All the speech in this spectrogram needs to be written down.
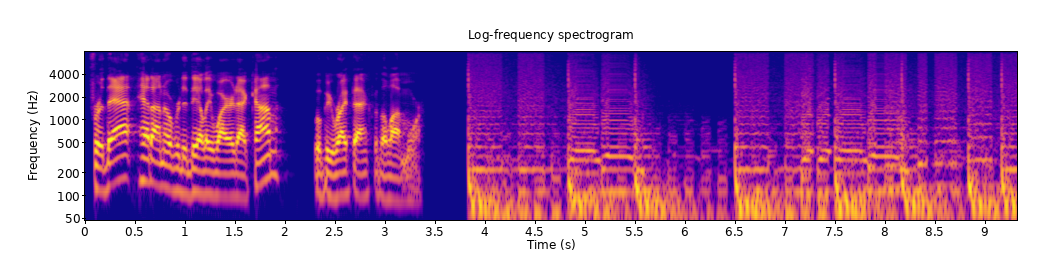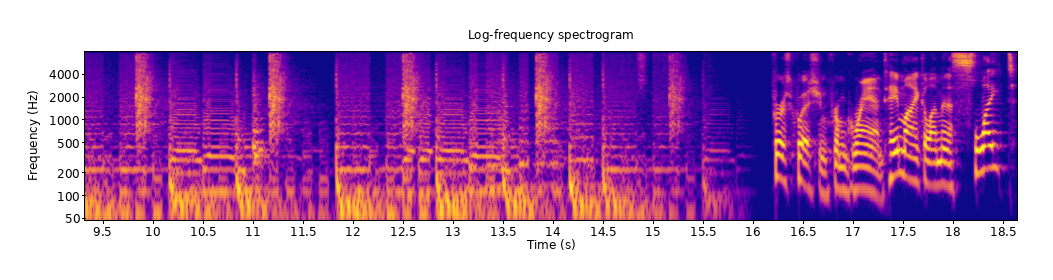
for that. Head on over to dailywire.com. We'll be right back with a lot more. First question from Grant. Hey, Michael, I'm in a slight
